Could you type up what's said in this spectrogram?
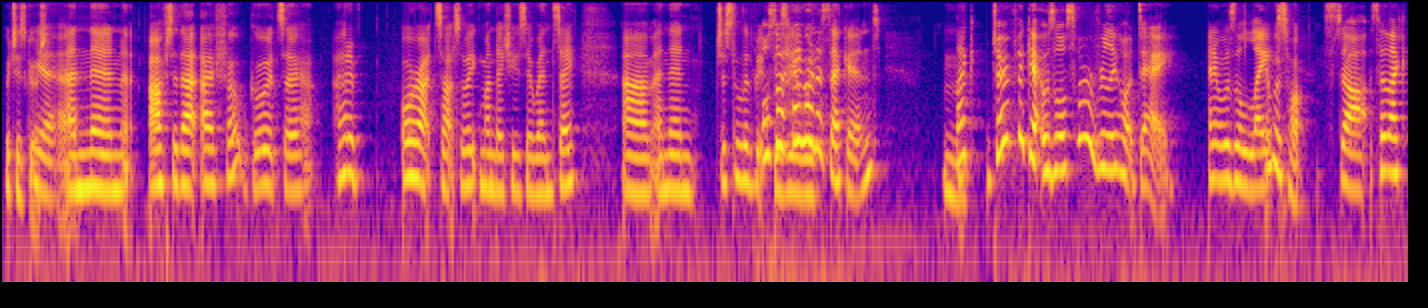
which is good. Yeah. And then after that, I felt good. So I had a all right start to the week, Monday, Tuesday, Wednesday, um, and then just a little bit. Also, hang on with- a second. Like, don't forget, it was also a really hot day, and it was a late It was hot. start. So like,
